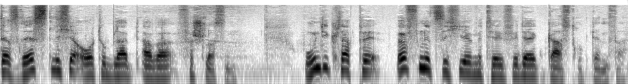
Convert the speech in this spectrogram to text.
das restliche Auto bleibt aber verschlossen. Und die Klappe öffnet sich hier mit Hilfe der Gasdruckdämpfer.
